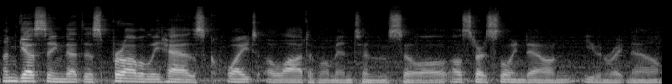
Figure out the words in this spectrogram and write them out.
I'm guessing that this probably has quite a lot of momentum, so I'll, I'll start slowing down even right now.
